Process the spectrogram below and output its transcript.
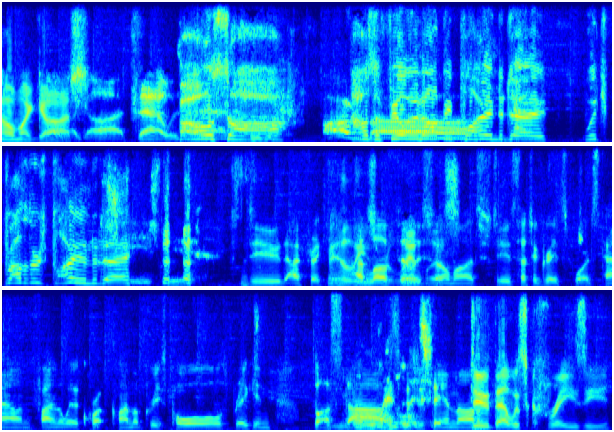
oh my gosh. oh my god, that was Bosa! How's it feel to not be playing today? Which brother's playing today? Jeez, dude. Dude, I freaking I Philly's love Philly so much, dude. Such a great sports town. Finding a way to cr- climb up grease poles, breaking bus stops, Relentless. standing on. Dude, that was crazy.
